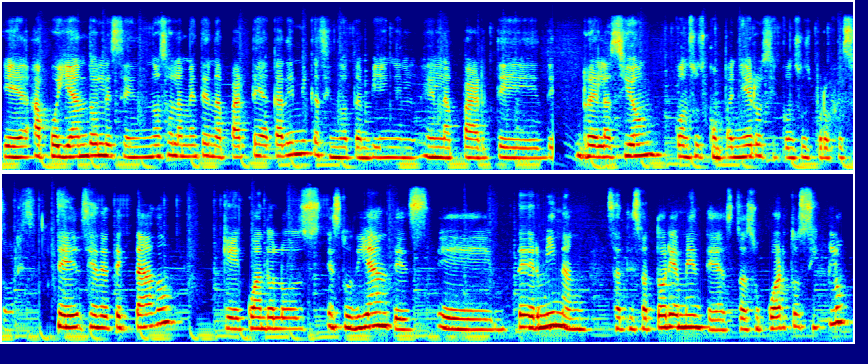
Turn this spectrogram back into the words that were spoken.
eh, apoyándoles en, no solamente en la parte académica, sino también en, en, la parte de relación con sus compañeros y con sus profesores. Se, se ha detectado que cuando los estudiantes eh, terminan satisfactoriamente hasta su cuarto ciclo,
